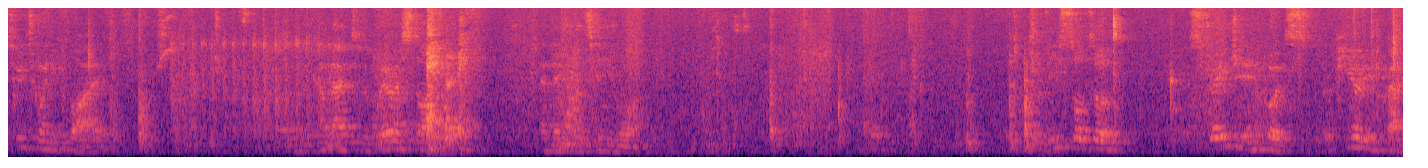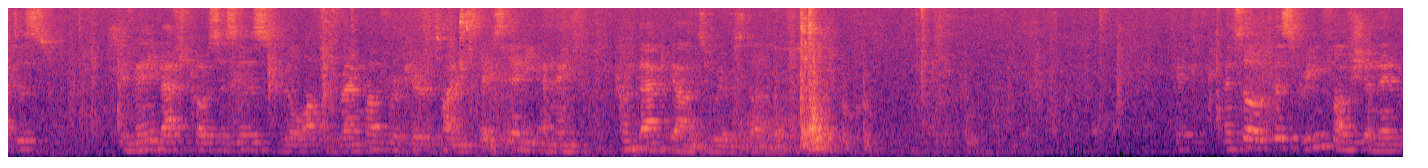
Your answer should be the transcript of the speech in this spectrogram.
225. Come back to the where I started and then continue on. These sorts of strange inputs appear in practice. In many batch processes, we'll often ramp up for a period of time, stay steady, and then come back down to where we started. Okay. And so this green function then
